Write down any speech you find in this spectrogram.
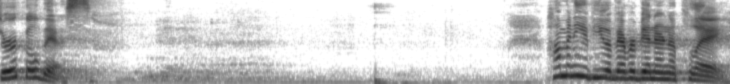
Circle this. How many of you have ever been in a play?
